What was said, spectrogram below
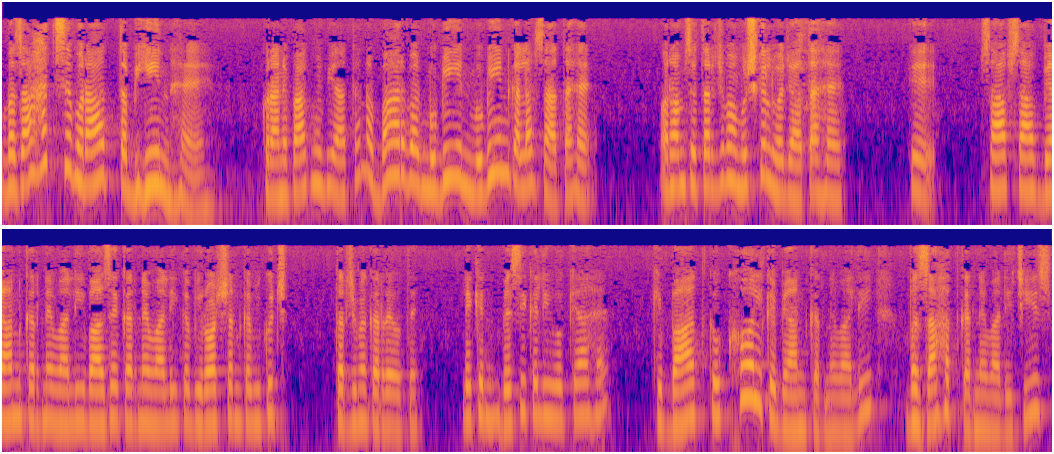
وضاحت سے مراد تبہین ہے۔ قرآن پاک میں بھی آتا ہے نا، بار بار مبین مبین کا لفظ آتا ہے اور ہم سے ترجمہ مشکل ہو جاتا ہے کہ صاف صاف بیان کرنے والی، واضح کرنے والی، کبھی روشن، کبھی کچھ ترجمے کر رہے ہوتے لیکن بیسیکلی وہ کیا ہے کہ بات کو کھول کے بیان کرنے والی، وضاحت کرنے والی چیز۔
